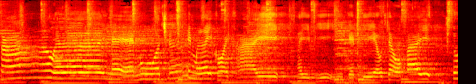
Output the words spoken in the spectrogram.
สาวเอ้ยแม่มัวเชยเมยคอยใคร ให้พี่เก็บเกี่ยวเจ้าไปสู่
